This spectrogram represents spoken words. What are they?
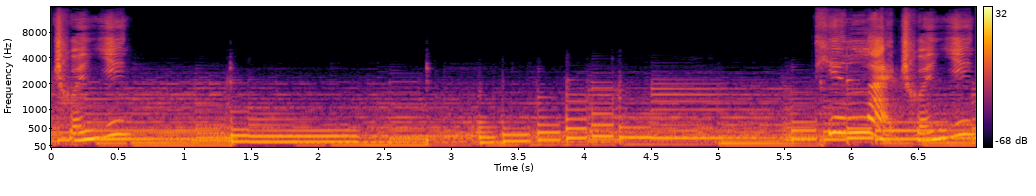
纯音，天籁纯音，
